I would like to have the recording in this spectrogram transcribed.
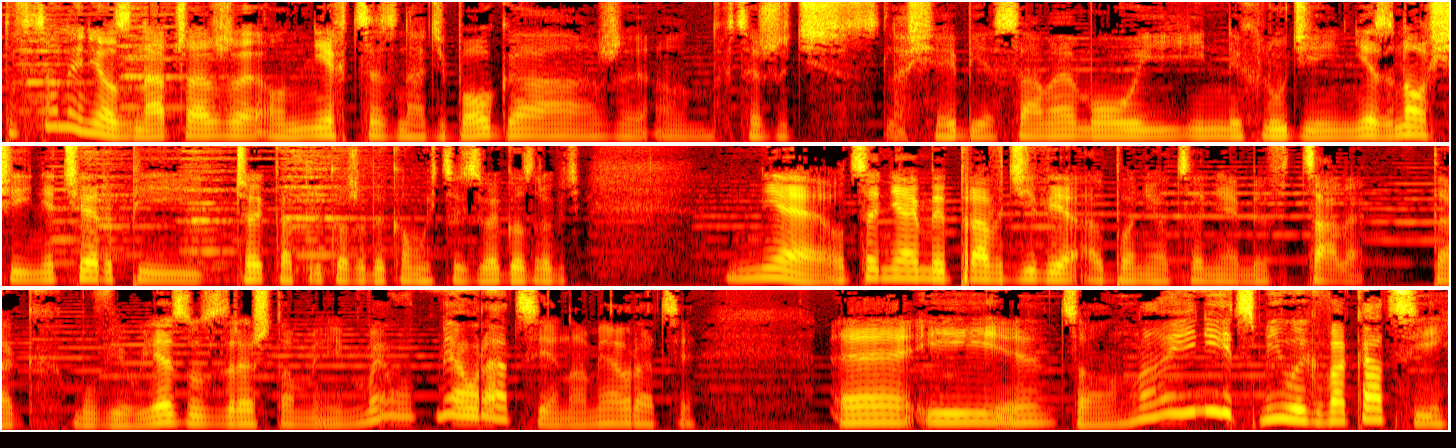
to wcale nie oznacza, że on nie chce znać Boga, że on chce żyć dla siebie samemu i innych ludzi nie znosi, nie cierpi i czeka tylko, żeby komuś coś złego zrobić. Nie, oceniajmy prawdziwie albo nie oceniajmy wcale. Tak mówił Jezus zresztą i miał, miał rację, no miał rację. E, I co? No i nic, miłych wakacji,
